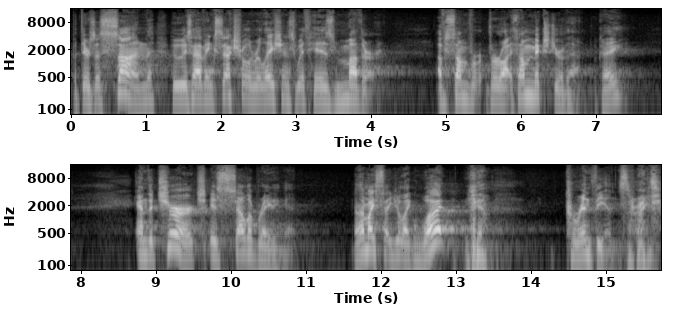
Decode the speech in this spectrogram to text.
but there's a son who is having sexual relations with his mother of some variety, some mixture of that, okay? and the church is celebrating it. Now, that might say, you're like, what? Yeah, Corinthians, right?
